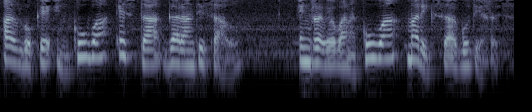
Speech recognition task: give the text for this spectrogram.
algo que en Cuba está garantizado. En Radio Habana, Cuba, Marixa Gutiérrez.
